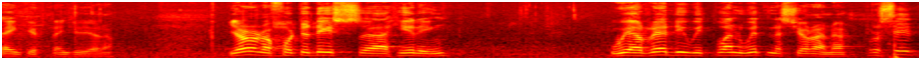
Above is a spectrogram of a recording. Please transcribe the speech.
Thank you, thank you, Your Honor. Your Honor, for today's uh, hearing, we are ready with one witness, Your Honor. Proceed.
